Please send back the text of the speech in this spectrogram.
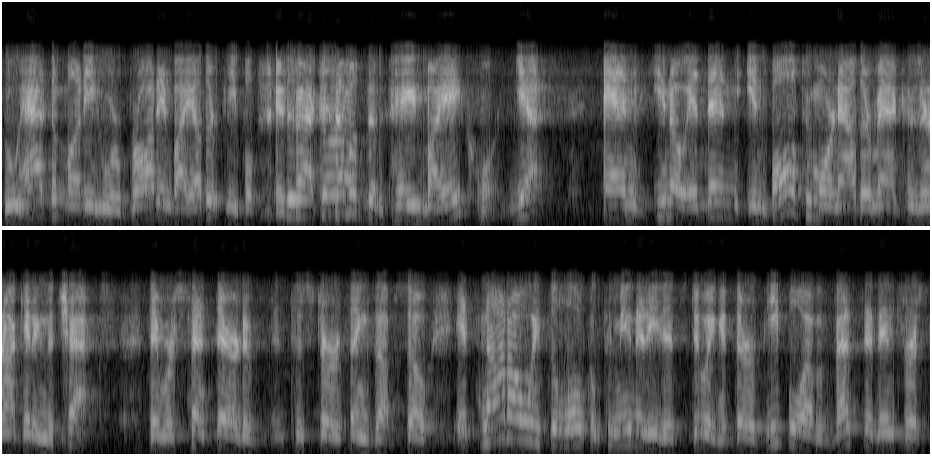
who had the money, who were brought in by other people. In fact, some up- of them paid by Acorn. Yes, and you know, and then in Baltimore now they're mad because they're not getting the checks. They were sent there to to stir things up. So it's not always the local community that's doing it. There are people who have a vested interest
